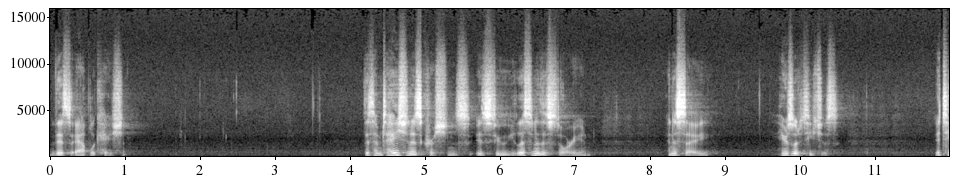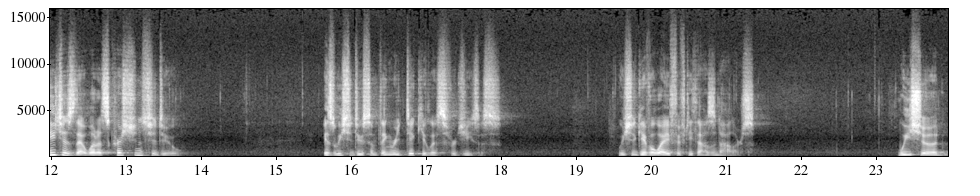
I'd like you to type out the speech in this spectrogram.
this application. The temptation as Christians is to listen to this story and, and to say, here's what it teaches it teaches that what us Christians should do is we should do something ridiculous for Jesus. We should give away $50,000. We should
